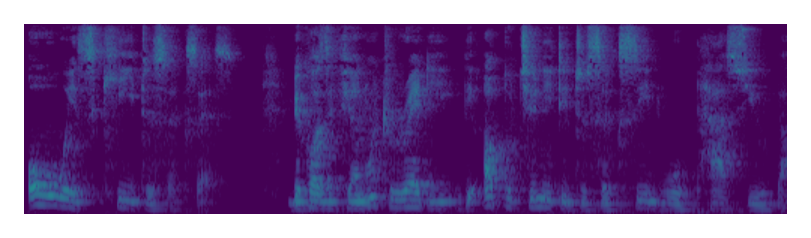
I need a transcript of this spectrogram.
always key to success because if you're not ready, the opportunity to succeed will pass you by.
